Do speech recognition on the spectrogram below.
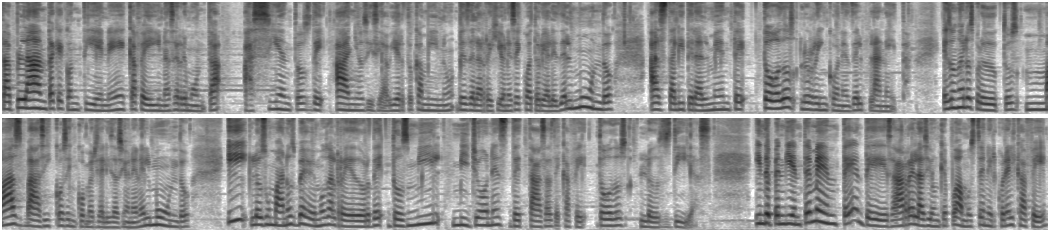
Esta planta que contiene cafeína se remonta a cientos de años y se ha abierto camino desde las regiones ecuatoriales del mundo hasta literalmente todos los rincones del planeta. Es uno de los productos más básicos en comercialización en el mundo y los humanos bebemos alrededor de 2 mil millones de tazas de café todos los días. Independientemente de esa relación que podamos tener con el café,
